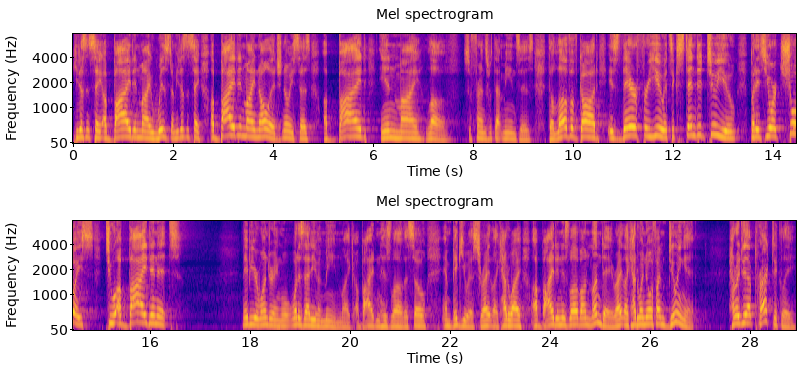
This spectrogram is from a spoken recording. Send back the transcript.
He doesn't say, Abide in my wisdom. He doesn't say, Abide in my knowledge. No, he says, Abide in my love. So, friends, what that means is the love of God is there for you, it's extended to you, but it's your choice to abide in it. Maybe you're wondering, well, what does that even mean? Like, abide in his love. That's so ambiguous, right? Like, how do I abide in his love on Monday, right? Like, how do I know if I'm doing it? How do I do that practically?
